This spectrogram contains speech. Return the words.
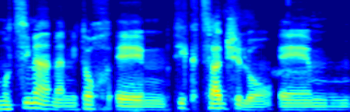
מוציא מה, מה, מתוך um, תיק צד שלו um,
